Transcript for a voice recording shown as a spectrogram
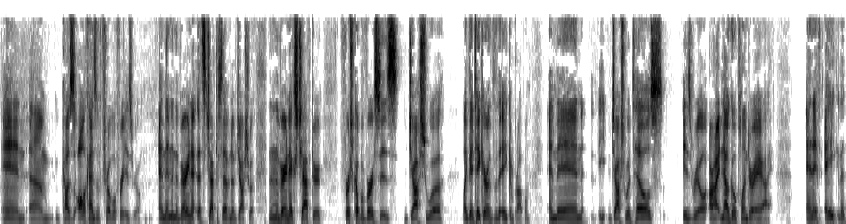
and um, causes all kinds of trouble for Israel. And then in the very next that's chapter seven of Joshua, and then in the very next chapter, first couple verses, Joshua like they take care of the Achan problem, and then he- Joshua tells Israel, all right, now go plunder Ai. And if Achan, that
